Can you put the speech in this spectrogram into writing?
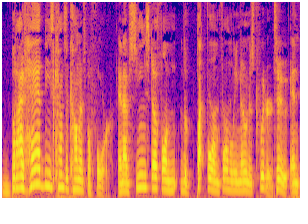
But I've had these kinds of comments before, and I've seen stuff on the platform formerly known as Twitter too. And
